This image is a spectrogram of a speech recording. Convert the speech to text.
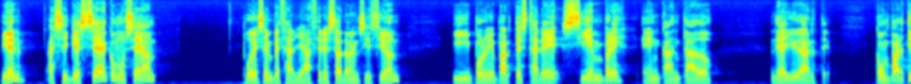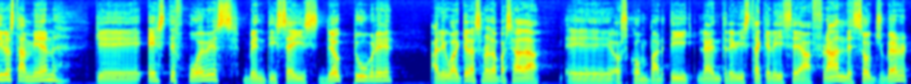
Bien, así que sea como sea, puedes empezar ya a hacer esta transición y por mi parte estaré siempre encantado de ayudarte. Compartiros también que este jueves 26 de octubre, al igual que la semana pasada, eh, os compartí la entrevista que le hice a Fran de Soxberg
